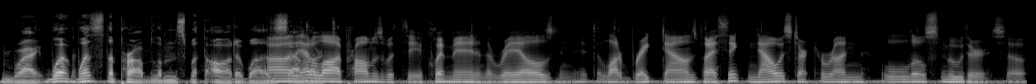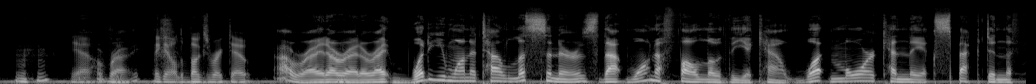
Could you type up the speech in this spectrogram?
Right. What was the problems with Ottawa's? Uh, they had a lot of problems with the equipment and the rails, and it, a lot of breakdowns. But I think now it's starting to run a little smoother. So mm-hmm. yeah, all right. They get all the bugs worked out. All right, all right, all right. What do you want to tell listeners that want to follow the account? What more can they expect in the future?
